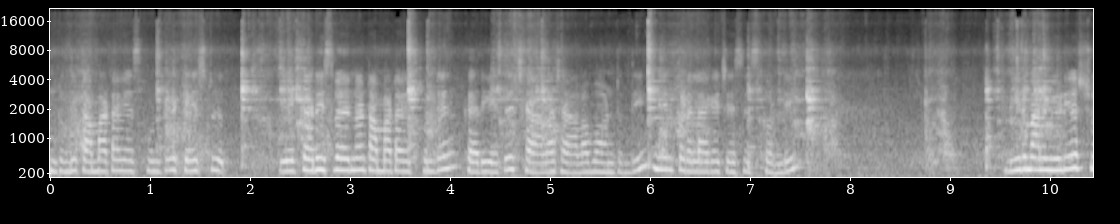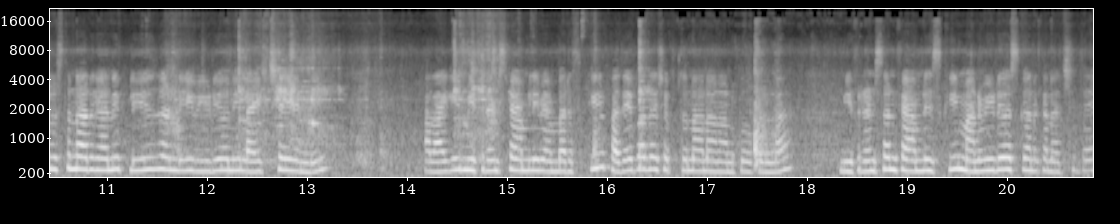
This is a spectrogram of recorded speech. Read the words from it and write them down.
ఉంటుంది. టమాటా వేసుకుంటే టేస్ట్ ఏ కర్రీస్లో అయినా టమాటా వేసుకుంటే కర్రీ అయితే చాలా చాలా బాగుంటుంది. మీరు కూడా ఇలాగే చేసేసుకోండి. మీరు మన వీడియోస్ చూస్తున్నారు కానీ ప్లీజ్ అండి వీడియోని లైక్ చేయండి. అలాగే మీ ఫ్రెండ్స్ ఫ్యామిలీ మెంబర్స్కి పదే పదే చెప్తున్నాను అని అనుకోకుండా మీ ఫ్రెండ్స్ అండ్ ఫ్యామిలీస్కి మన వీడియోస్ కనుక నచ్చితే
